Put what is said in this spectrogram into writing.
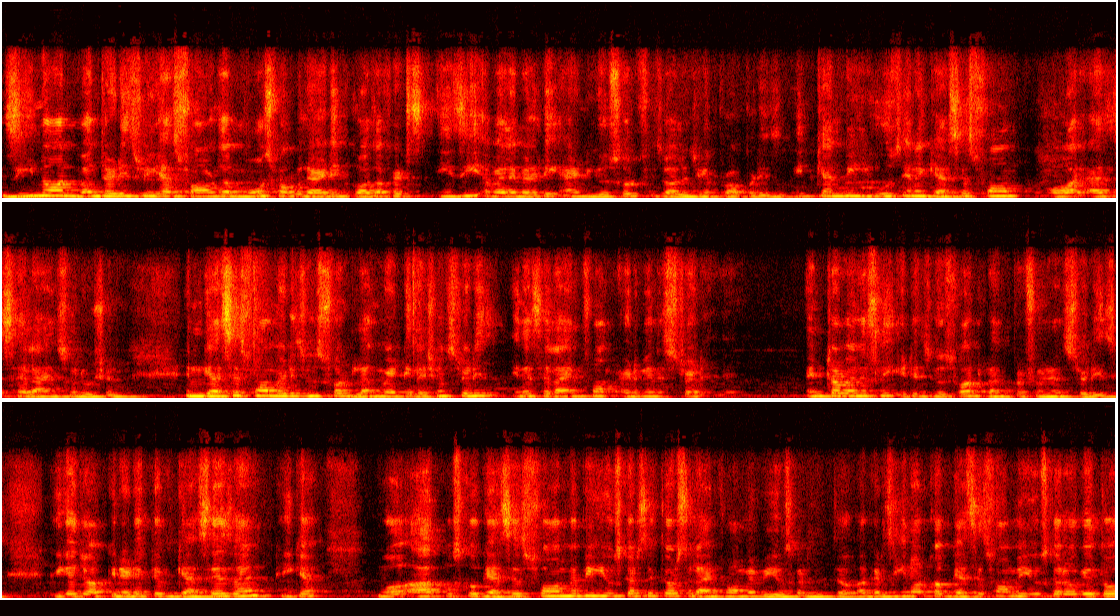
Xenon 133 has found the most popularity because of its easy availability and useful physiological properties. It can be used in a gaseous form or as a saline solution. In gaseous form, it is used for lung ventilation studies. In a saline form, administered intravenously, it is used for lung perfusion studies. ठीक है जो आपकी रेडिएक्टिव गैसेज हैं ठीक है वो आप उसको गैसेस फॉर्म में भी यूज़ कर सकते हो और सलाइन फॉर्म में भी यूज़ कर सकते हो। अगर जीनोन को आप गैसेस फॉर्म में यूज़ करोगे तो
